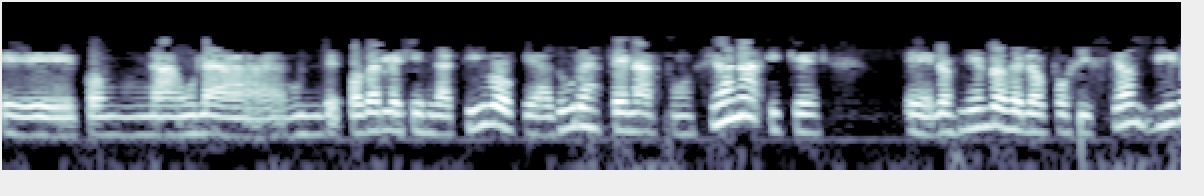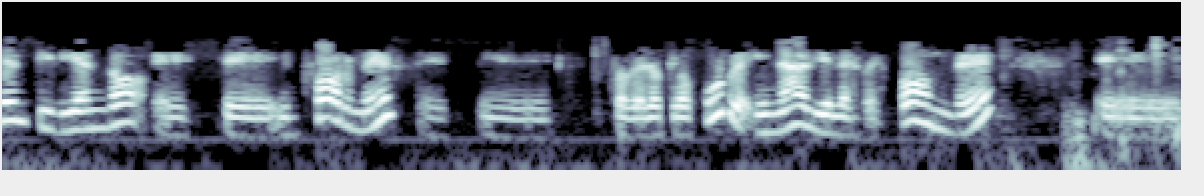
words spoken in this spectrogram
eh, con una, una- un de- poder legislativo que a duras penas funciona y que eh, los miembros de la oposición viven pidiendo este, informes sobre lo que ocurre y nadie les responde. Eh,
